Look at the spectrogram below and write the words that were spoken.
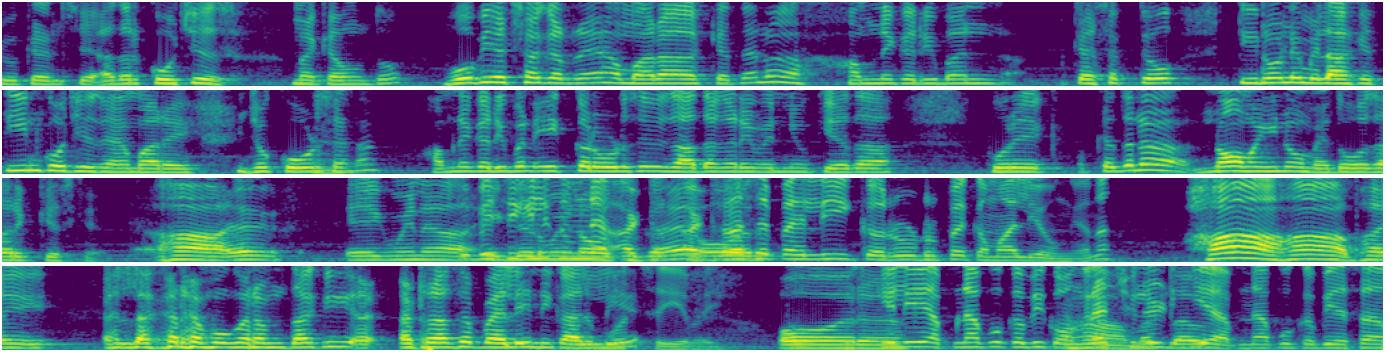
you can say other coaches मैं कहूँ तो वो भी अच्छा कर रहे हैं। हमारा कहते हैं ना हमने करीबन कह सकते हो तीनों ने मिला के तीन कोचेज हैं हमारे जो कोर्स है ना हमने करीबन एक करोड़ से भी ज़्यादा का रेवेन्यू किया था पूरे कहते ना नौ महीनों में 2021 के। हाँ एक, एक महीना तो बेसिकली तुमने अठारह से पहले करोड़ रुपए कमा लिए होंगे ना? हाँ हाँ भाई अल्लाह का रहम गरम था कि अठारह से पहले ही निकाल लिए। सही है भाई। और उसके लिए अपने आप को कभी कॉन्ग्रेचुलेट हाँ, मतलब- किया अपने आप को कभी ऐसा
